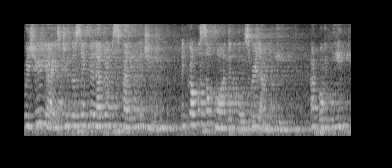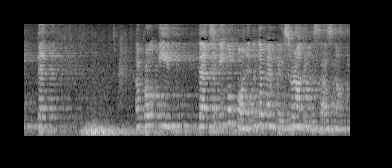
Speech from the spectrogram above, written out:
Progeria is due to a single letter misspelling in the gene and chromosome 1 that codes for lamin A, a protein that a protein that is a key component in the membrane surrounding the cell's nucleus.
